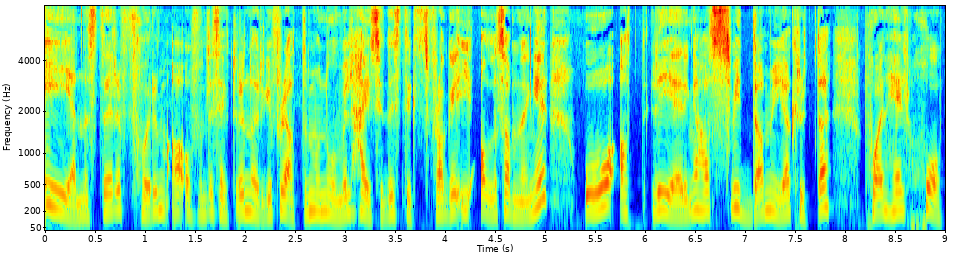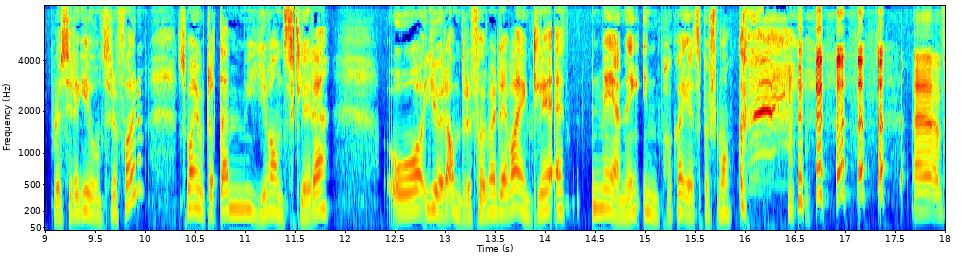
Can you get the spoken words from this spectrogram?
eneste reform av offentlig sektor i Norge fordi at noen vil heise distriktsflagget i alle sammenhenger, og at regjeringa har svidd av mye av kruttet på en helt håpløs regionsreform, som har gjort at det er mye vanskeligere å gjøre andre reformer. Det var egentlig en mening innpakka i et spørsmål. Eh,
